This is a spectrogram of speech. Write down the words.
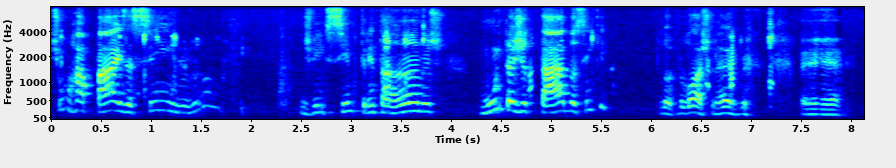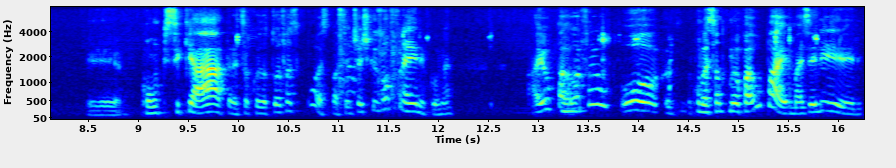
tinha um rapaz, assim, uns 25, 30 anos, muito agitado, assim, que, lógico, né? É, é, psiquiatra, essa coisa toda, eu falei assim, pô, esse paciente é esquizofrênico, né? Aí o pai lá foi, conversando com meu pai, o pai, mas ele, ele,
